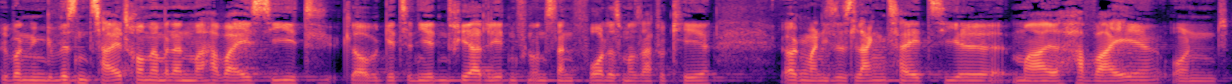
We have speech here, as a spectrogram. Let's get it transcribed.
über einen gewissen Zeitraum, wenn man dann mal Hawaii sieht, glaube geht's in jedem Triathleten von uns dann vor, dass man sagt, okay, irgendwann dieses Langzeitziel mal Hawaii und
